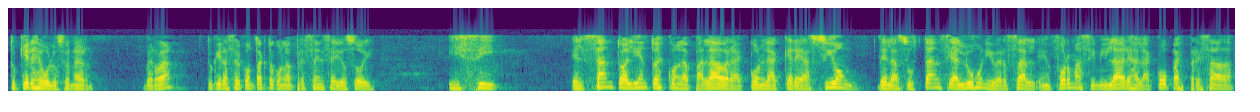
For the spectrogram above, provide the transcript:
tú quieres evolucionar, ¿verdad? Tú quieres hacer contacto con la presencia yo soy. Y si el santo aliento es con la palabra, con la creación de la sustancia luz universal en formas similares a la copa expresada,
